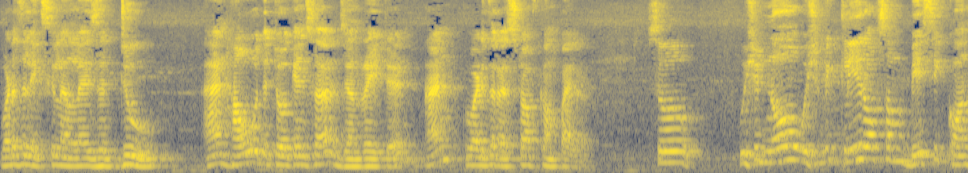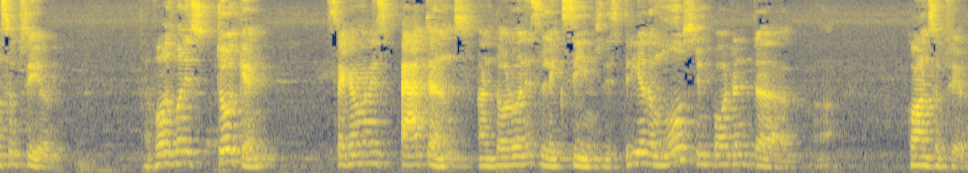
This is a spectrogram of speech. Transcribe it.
What does a lexical analyzer do and how the tokens are generated and what is the rest of compiler. So we should know, we should be clear of some basic concepts here. The first one is token, second one is patterns and third one is lexemes. These three are the most important uh, concepts here.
